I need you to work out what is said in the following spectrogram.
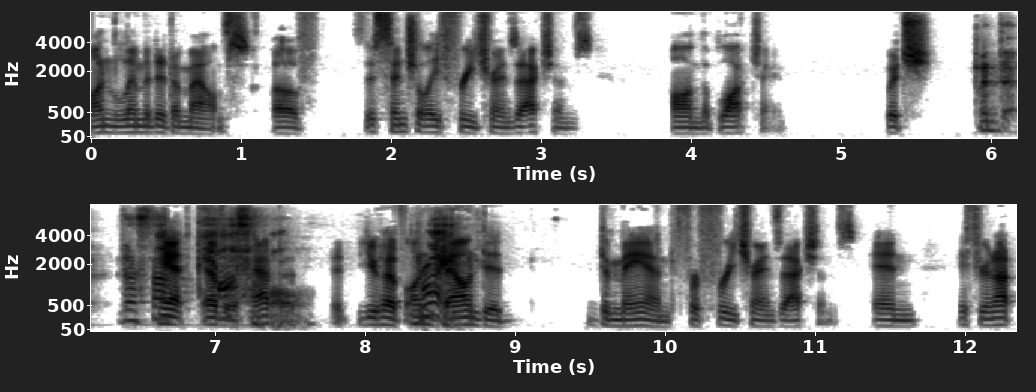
unlimited amounts of essentially free transactions on the blockchain, which But th- that's not can't ever happen. You have Right. unbounded demand for free transactions, and if you're not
